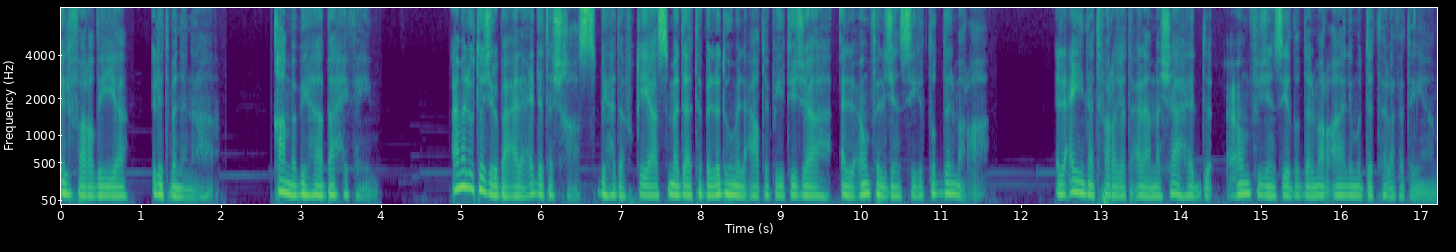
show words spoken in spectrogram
الفرضية اللي تبنيناها قام بها باحثين عملوا تجربة على عدة أشخاص بهدف قياس مدى تبلدهم العاطفي تجاه العنف الجنسي ضد المرأة. العينة تفرجت على مشاهد عنف جنسي ضد المرأة لمدة ثلاثة أيام.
